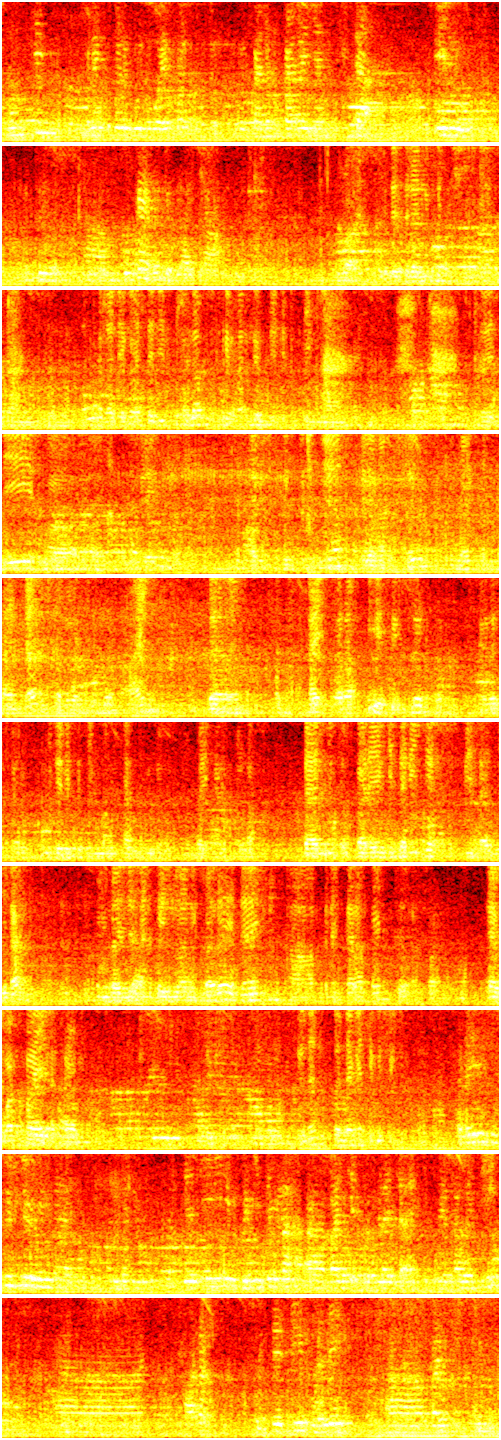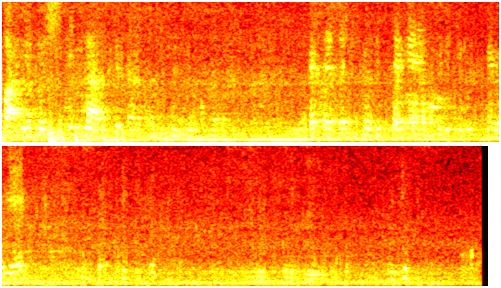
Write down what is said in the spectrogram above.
Mungkin mereka boleh guna wifi untuk perkara-perkara yang tidak elok untuk uh, bukan untuk belajar. Sebab skop dia terlalu kecil di asrama. Kalau dia kata di sekolah mungkin masih boleh dipertimbangkan. Jadi uh, saya dari putusnya saya rasa kebaikan tandas adalah terbaik dan naik taraf PA system saya rasa boleh dipertimbangkan untuk kebaikan sekolah dan untuk perkara yang kita reject seperti tadi lah pembelajaran ke luar negara dan uh, penentarapan ke asrama eh wifi asrama macam mana pandangan cikgu-cikgu Saya setuju dengan Jadi begitulah uh, bajet pembelajaran kita tahun ini. Uh, harap jadi boleh uh, bagi impak yang beristilah ke dalam. Terima kasih atas perbincangan yang begitu sekalian. Terima kasih. একটু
